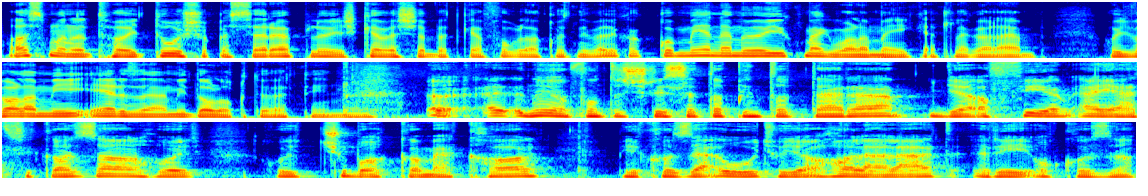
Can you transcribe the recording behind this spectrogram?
azt mondod, hogy túl sok a szereplő, és kevesebbet kell foglalkozni velük, akkor miért nem öljük meg valamelyiket legalább, hogy valami érzelmi dolog történjen? Ö, nagyon fontos részlet tapintottál rá, ugye a film eljátszik azzal, hogy, hogy Csubakka meghal, méghozzá úgy, hogy a halálát Ré okozza.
